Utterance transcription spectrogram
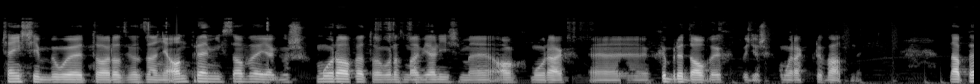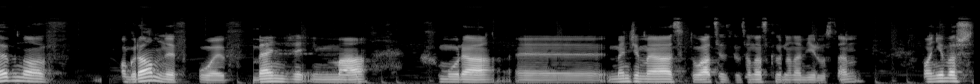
Częściej były to rozwiązania on-premisowe, jak już chmurowe, to rozmawialiśmy o chmurach e, hybrydowych, tudzież chmurach prywatnych. Na pewno ogromny wpływ będzie im ma chmura, e, będzie miała sytuacja związana z koronawirusem, ponieważ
